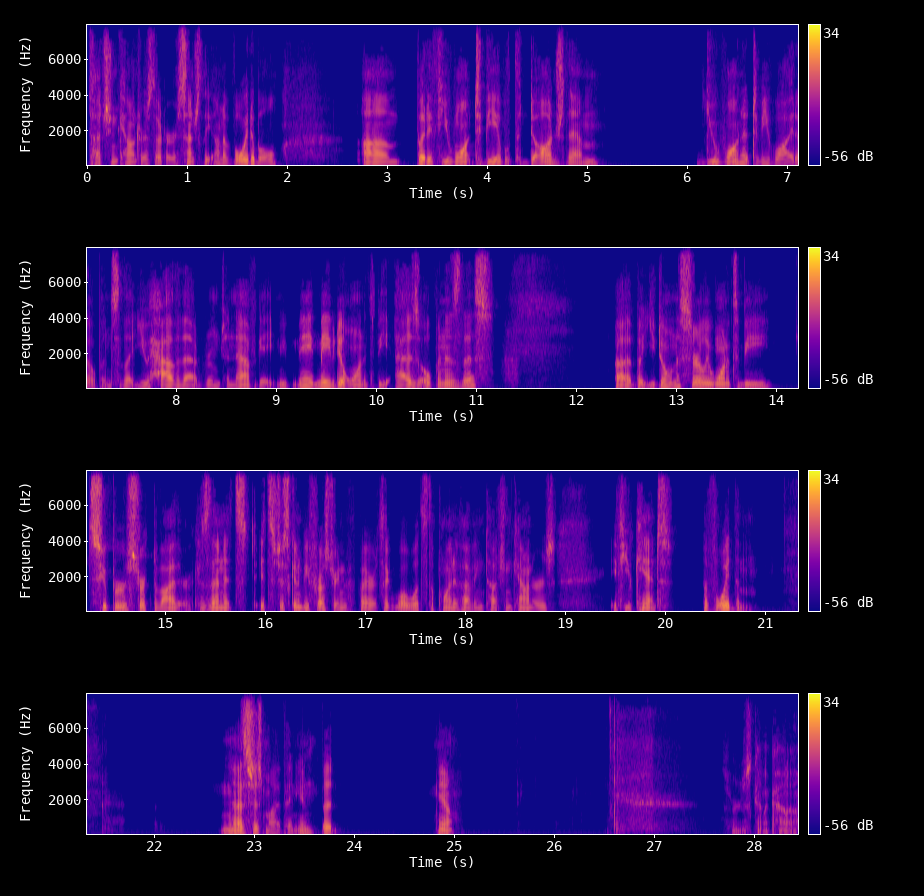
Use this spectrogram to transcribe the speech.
touch encounters that are essentially unavoidable. Um, but if you want to be able to dodge them, you want it to be wide open so that you have that room to navigate. You may, maybe don't want it to be as open as this, uh, but you don't necessarily want it to be super restrictive either, because then it's it's just going to be frustrating for the player. It's like, well, what's the point of having touch encounters if you can't avoid them? That's just my opinion, but yeah. So we're just gonna kind of,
